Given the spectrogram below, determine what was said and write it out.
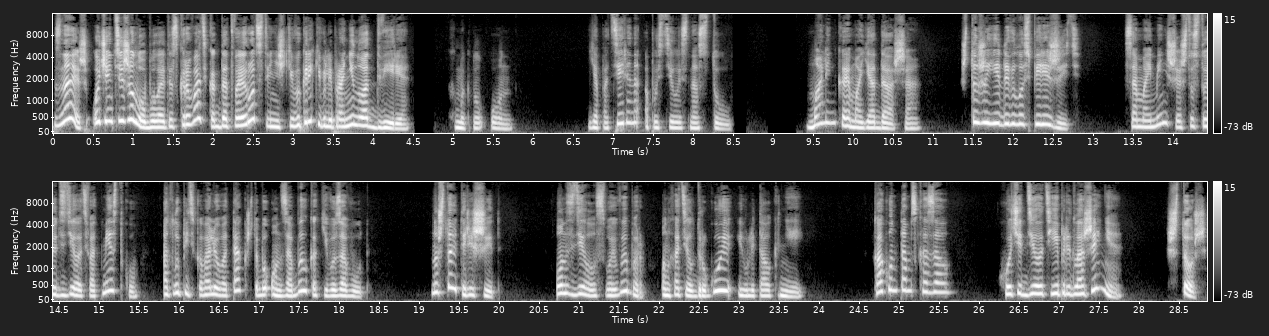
Знаешь, очень тяжело было это скрывать, когда твои родственнички выкрикивали про Нину от двери, — хмыкнул он. Я потерянно опустилась на стул. Маленькая моя Даша. Что же ей довелось пережить? Самое меньшее, что стоит сделать в отместку, отлупить Ковалева так, чтобы он забыл, как его зовут. Но что это решит? Он сделал свой выбор, он хотел другую и улетал к ней. Как он там сказал? Хочет делать ей предложение? Что ж,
